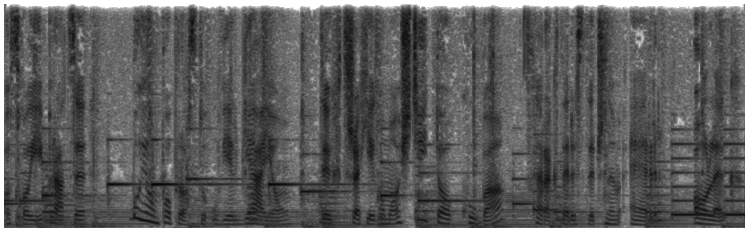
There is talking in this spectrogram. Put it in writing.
o swojej pracy, bo ją po prostu uwielbiają. Tych trzech jegomości to Kuba z charakterystycznym R, Olek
